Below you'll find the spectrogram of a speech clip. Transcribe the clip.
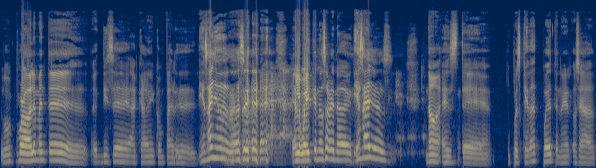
Probablemente eh, dice acá mi compadre, 10 años, ¿no? Sí. El güey que no sabe nada, 10 años. No, este, pues qué edad puede tener, o sea,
